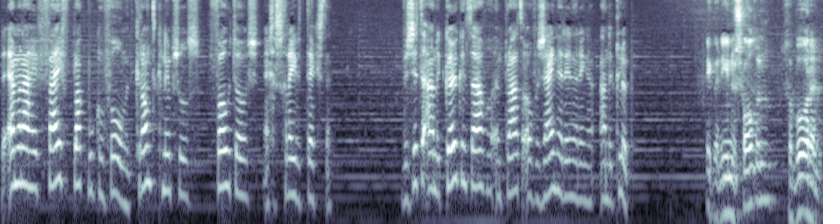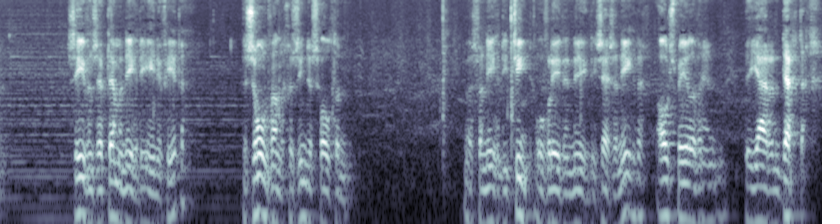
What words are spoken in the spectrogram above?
De Emmenaar heeft vijf plakboeken vol met krantenknipsels, foto's en geschreven teksten. We zitten aan de keukentafel en praten over zijn herinneringen aan de club. Ik ben Ines Scholten, geboren 7 september 1941 de zoon van de gezinde Scholten. was van 1910, overleden in 1996, oudspeler in de jaren 30.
